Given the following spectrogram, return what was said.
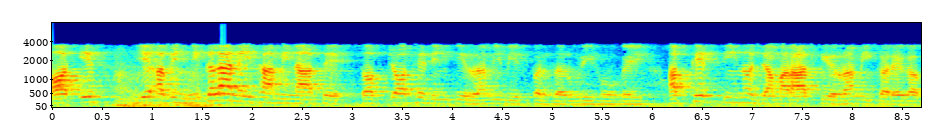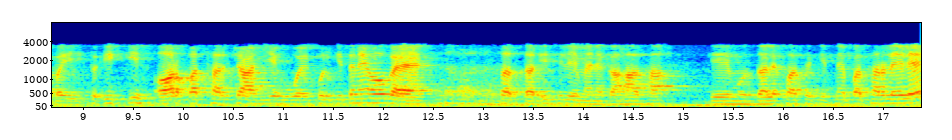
اور اس یہ ابھی نکلا نہیں تھا مینا سے، تو اب چوتھے دن کی رمی بھی اس پر ضروری ہو گئی۔ اب پھر تینوں جمرات کی رمی کرے گا بھائی۔ تو اکیس اور پتھر چاہیے ہوئے۔ کل کتنے ہو گئے؟ ستر۔ اس لیے میں نے کہا تھا کہ مزدلفہ سے کتنے پتھر لے لے؟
